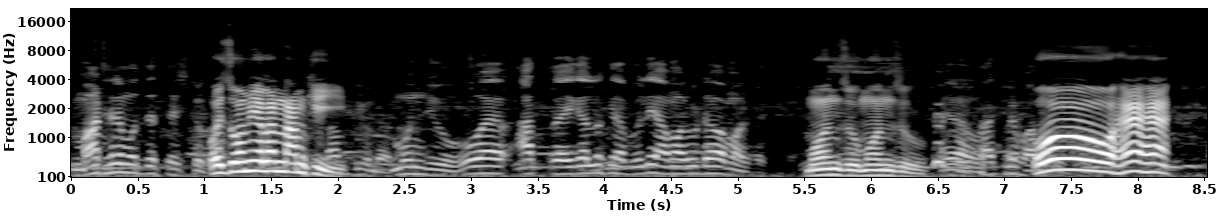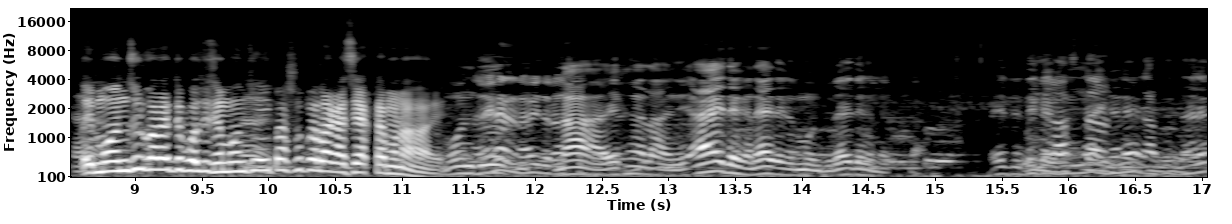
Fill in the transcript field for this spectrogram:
মাঠের মধ্যে শ্রেষ্ঠ ওই জমিওয়ালার নাম কি? মঞ্জু। ও আত্রাই গেল কে বলি আমার ওটাও আমার কাছে। মঞ্জু মঞ্জু। ও হ্যাঁ হ্যাঁ। ওই মঞ্জুর কথাই তো বলতেছে মঞ্জু এই পাশে তো লাগাইছে একটা মনে হয়। মঞ্জু না এখানে লাগাইনি এই দেখেন এই দেখেন মঞ্জুর এই দেখেন একটা। এই যে দেখেন রাস্তা এখানে রাস্তার ধারে।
